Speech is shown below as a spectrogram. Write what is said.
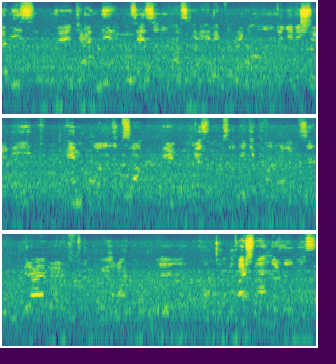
Burada biz e, kendi SESA'nın askeri elektronik anlamda geliştirdiği hem donanımsal hem yazılımsal ekipmanlarımızı birer birer üstüne koyarak e, taşlandırdığımız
